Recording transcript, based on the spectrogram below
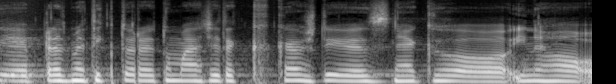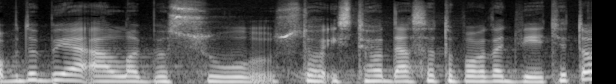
Tie predmety, ktoré tu máte, tak každý je z nejakého iného obdobia, alebo sú z toho istého, dá sa to povedať, viete to?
